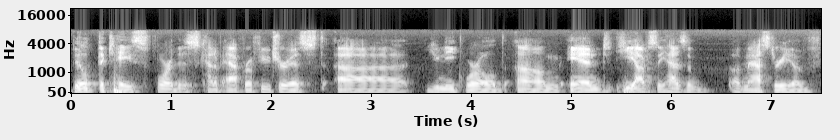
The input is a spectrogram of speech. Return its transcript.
built the case for this kind of Afrofuturist, uh, unique world. Um, and he obviously has a, a, mastery of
